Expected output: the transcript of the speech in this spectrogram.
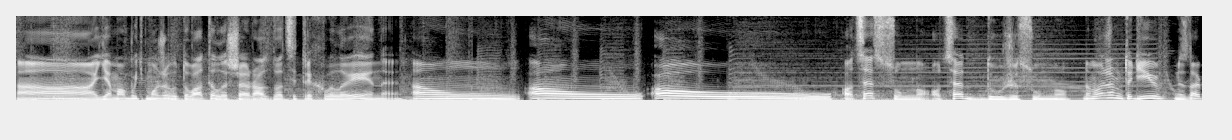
А, я, мабуть, можу готувати лише раз в 23 хвилини. Ау, ау, ау. Оце сумно, оце дуже сумно. Ну можемо тоді, не знаю,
